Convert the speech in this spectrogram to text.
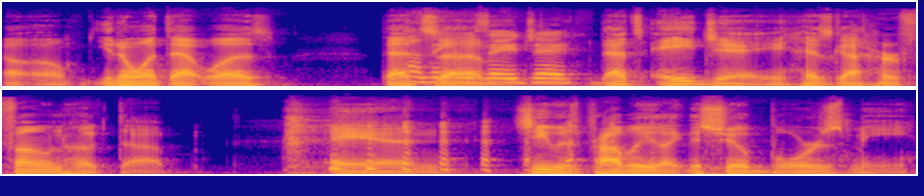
Uh oh. You know what that was? That's think it was um, AJ. that's AJ has got her phone hooked up, and she was probably like, "This show bores me,"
